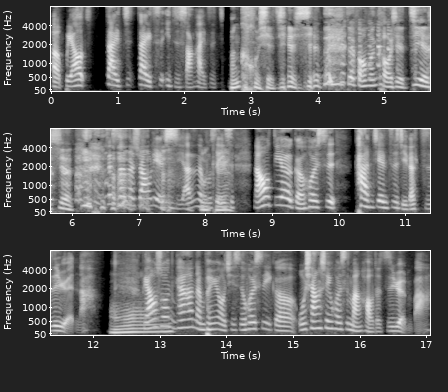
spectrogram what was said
呃，不要再再一次一直伤害自己，门口写界限，在房门口写界限。这真的需要练习啊，真的不是一次。然后第二个会是看见自己的资源呐、哦，比方说，你看她男朋友其实会是一个，我相信会是蛮好的资源吧，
